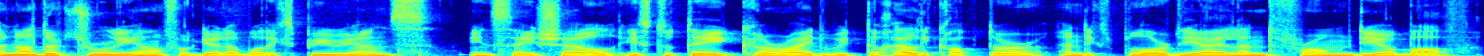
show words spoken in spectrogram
another truly unforgettable experience in Seychelles is to take a ride with the helicopter and explore the island from the above.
